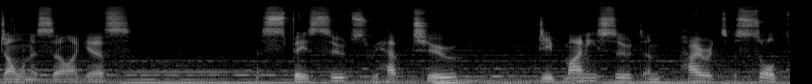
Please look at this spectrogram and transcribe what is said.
don't want to sell, I guess. Space suits, we have two. Deep mining suit and pirate assault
